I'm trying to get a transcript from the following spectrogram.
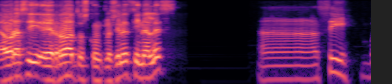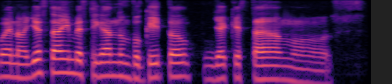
ahora sí, eh, Roa, tus conclusiones finales. Ah, sí, bueno, yo estaba investigando un poquito, ya que estábamos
